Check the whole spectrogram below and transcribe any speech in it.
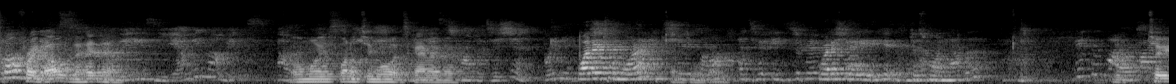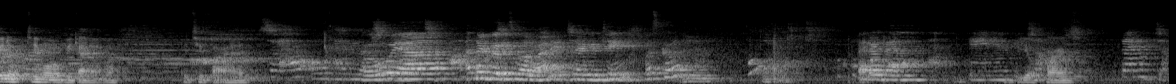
12 Three minutes. goals ahead now. These yummy mummies. Almost one or two more, it's game over. Competition. Bring it One or two more? One or two more goals. and to Instagram. What if they hit just one? Another? Yeah, Two to two more will be game over. Be too far ahead. So how old have you Oh yeah. And they're good as well, right? They're a good team. Let's go. Mm. Better than Your pros. Jump.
